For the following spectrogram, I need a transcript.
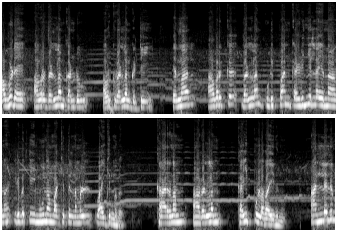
അവിടെ അവർ വെള്ളം കണ്ടു. അവർക്ക് വെള്ളം കിട്ടി. എന്നാൽ അവർക്ക് വെള്ളം കുടിപ്പാൻ കഴിഞ്ഞില്ല എന്നാണ് ഇരുപത്തി മൂന്നാം വാക്യത്തിൽ നമ്മൾ വായിക്കുന്നത്. കാരണം ആ വെള്ളം കയ്പുള്ളതായിരുന്നു. അല്ലലും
